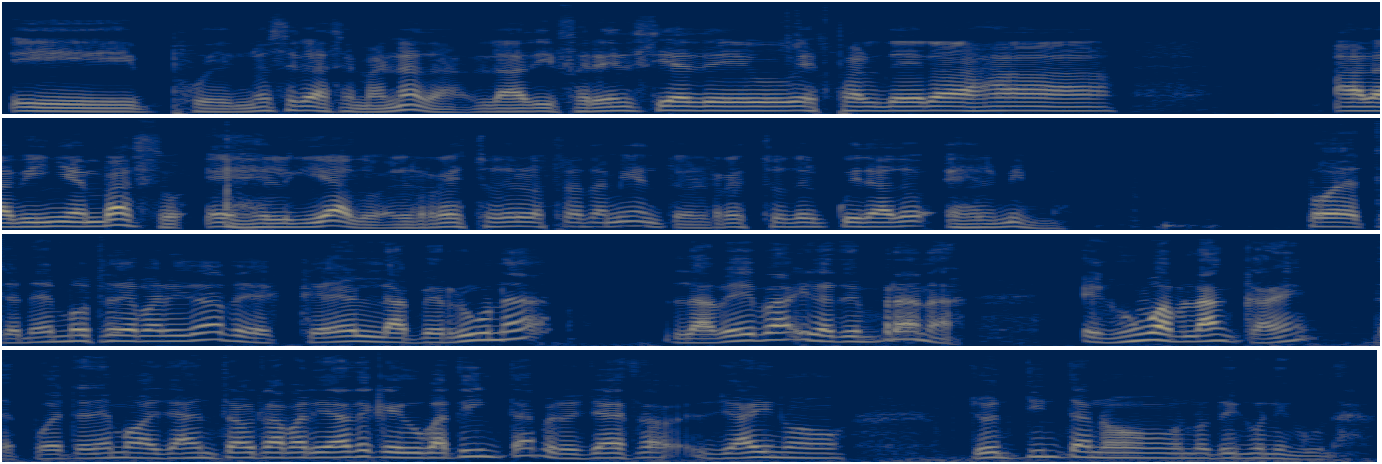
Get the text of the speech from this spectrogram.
Y pues no se le hace más nada. La diferencia de espalderas a, a la viña en vaso es el guiado, el resto de los tratamientos, el resto del cuidado es el mismo. Pues tenemos tres variedades, que es la perruna, la beba y la temprana, en uva blanca, ¿eh? Después tenemos ya entra otra variedad que es uva tinta, pero ya, ya ahí no, yo en tinta no, no tengo ninguna.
